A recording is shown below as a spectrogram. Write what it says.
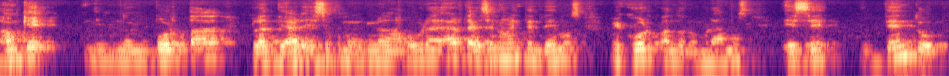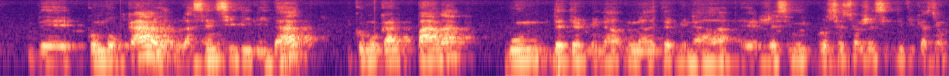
aunque no importa plantear eso como una obra de arte, a veces nos entendemos mejor cuando nombramos ese intento de convocar la sensibilidad y convocar para un determinado, una determinada eh, proceso de resignificación.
